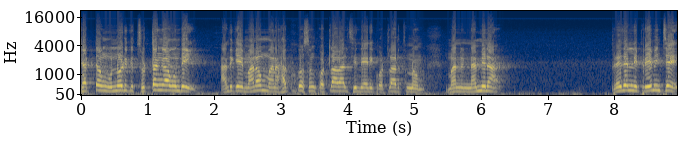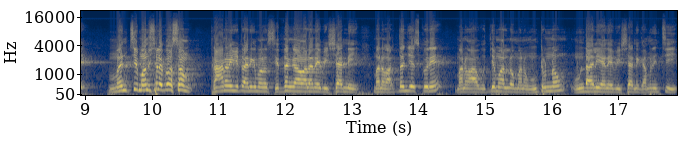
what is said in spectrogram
చట్టం ఉన్నోడికి చుట్టంగా ఉంది. అందుకే మనం మన హక్కు కోసం కొట్లాడాల్సిందే అని కొట్లాడుతున్నాం. మనని నమ్మిన ప్రజల్ని ప్రేమించే మంచి మనుషుల కోసం ప్రాణం ఇవ్వడానికి మనం సిద్ధం కావాలనే విషయాన్ని మనం అర్థం చేసుకునే మనం ఆ ఉద్యమాల్లో మనం ఉంటున్నాం ఉండాలి అనే విషయాన్ని గమనించి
